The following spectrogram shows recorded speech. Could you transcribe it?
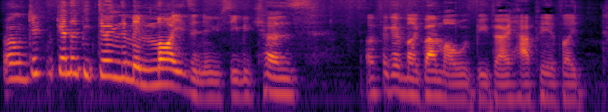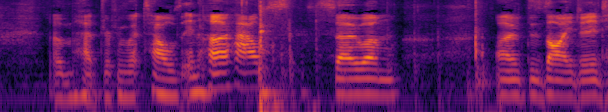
Well, we're going to be doing them in my Zanussi because I figured my grandma would be very happy if I um, had dripping wet towels in her house. So, um, I've decided to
